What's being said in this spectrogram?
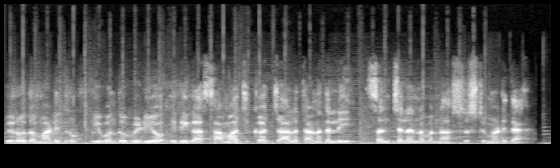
ವಿರೋಧ ಮಾಡಿದ್ರು. ಈ ಒಂದು ವಿಡಿಯೋ ಇದೀಗ ಸಾಮಾಜಿಕ ಜಾಲತಾಣದಲ್ಲಿ ಸಂಚಲನವನ್ನ ಸೃಷ್ಟಿ ಮಾಡಿದೆ.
